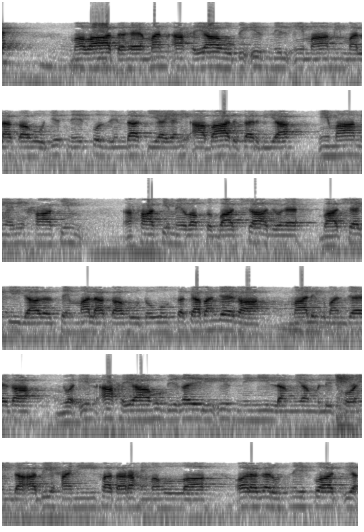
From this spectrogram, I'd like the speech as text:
مواد ہے۔ من احیاہ باذن الامام ملکہ جس نے اس کو زندہ کیا یعنی آباد کر دیا۔ امام یعنی حاکم حاکم وقت، بادشاہ جو ہے، بادشاہ کی اجازت سے ملکہ تو وہ اس کا کیا بن جائے گا؟ مالک بن جائے گا۔ وَإِنْ أَحْيَاهُ بِغَيْرِ إِذْنِهِ لَمْ يَمْلِكْهُ عِنْدَ أَبِي حَنِيفَةَ رَحِمَهُ اللَّهُ۔ اور اگر اس نے اس کو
